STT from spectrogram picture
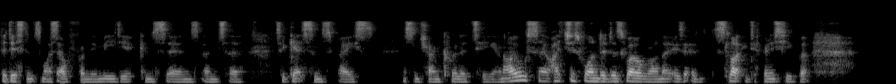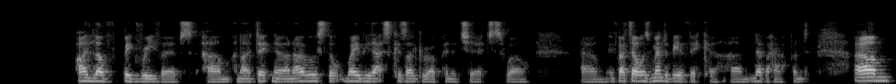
to distance myself from the immediate concerns and to to get some space and some tranquility. And I also I just wondered as well, Ron, is a slightly different issue, but I love big reverbs, um, and I don't know. And I always thought maybe that's because I grew up in a church as well. Um, in fact, I was meant to be a vicar, um, never happened. Um,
